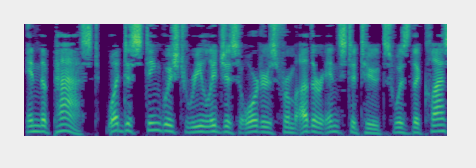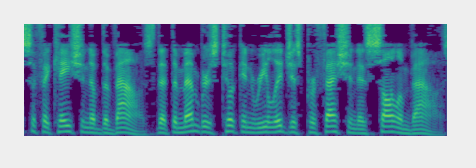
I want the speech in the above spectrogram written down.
In the past, what distinguished religious orders from other institutes was the classification of the vows that the members took in religious profession as solemn vows.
